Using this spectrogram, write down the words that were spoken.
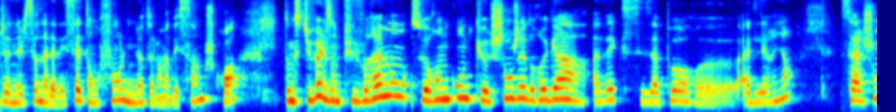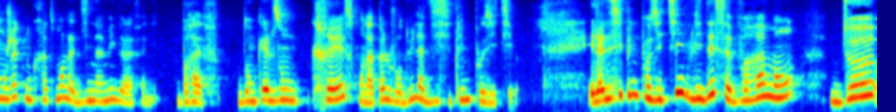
Jane Nelson, elle avait sept enfants, Linotte, elle en avait cinq, je crois. Donc, si tu veux, elles ont pu vraiment se rendre compte que changer de regard avec ces apports euh, adlériens, ça a changé concrètement la dynamique de la famille. Bref, donc elles ont créé ce qu'on appelle aujourd'hui la discipline positive. Et la discipline positive, l'idée, c'est vraiment de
